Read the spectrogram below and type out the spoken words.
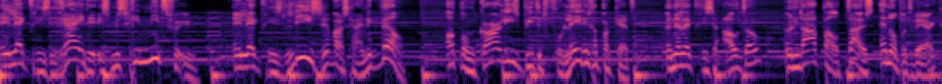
Elektrisch rijden is misschien niets voor u. Elektrisch leasen waarschijnlijk wel. Atlon Carlease biedt het volledige pakket. Een elektrische auto, een laadpaal thuis en op het werk,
